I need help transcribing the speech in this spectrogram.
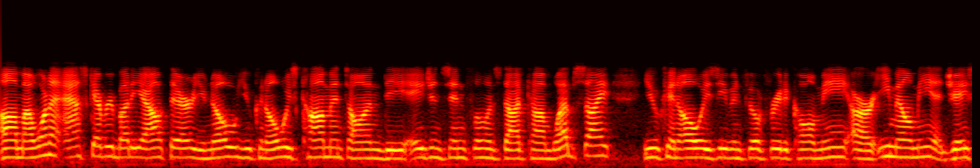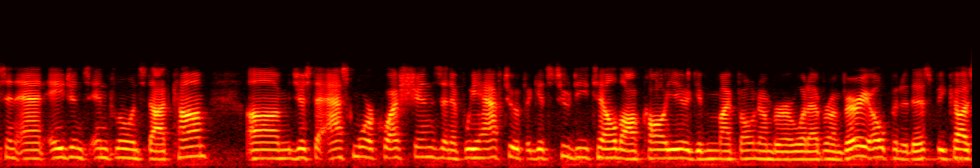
Um, I want to ask everybody out there. You know, you can always comment on the agentsinfluence.com website. You can always even feel free to call me or email me at jason at agentsinfluence.com um, just to ask more questions. And if we have to, if it gets too detailed, I'll call you, give me my phone number or whatever. I'm very open to this because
